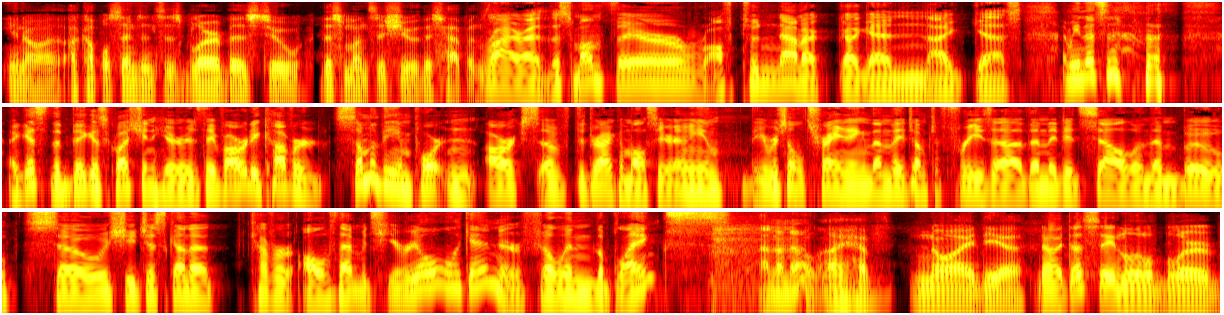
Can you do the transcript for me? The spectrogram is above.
you know a, a couple sentences blurb as to this month's issue. This happens. Right, right. This month they're off to Namek again, I guess. I mean, that's, I guess the biggest question here is they've already covered some of the important arcs of the Dragon Ball series. I mean, the original training, then they jumped to Frieza, then they did Cell, and then Boo. So is she just gonna cover all of that material again or fill in the blanks? I don't know. I have no idea. Now, it does say in the little blurb,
